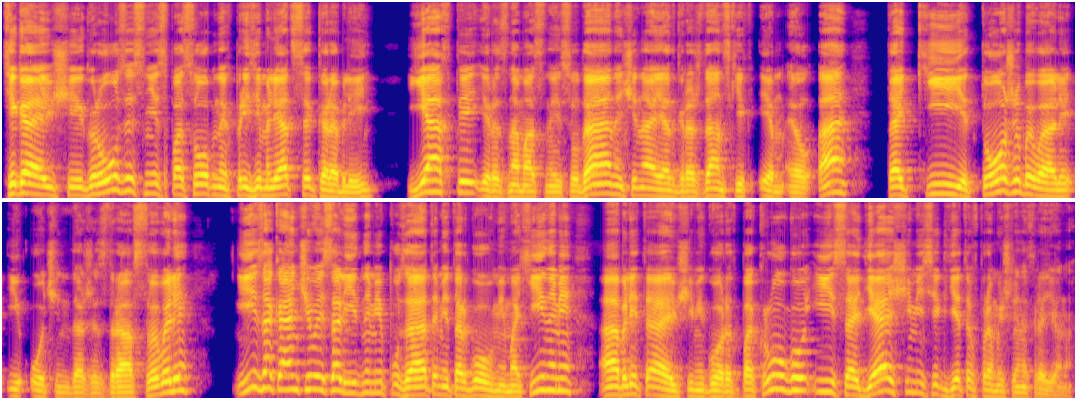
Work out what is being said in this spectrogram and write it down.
тягающие грузы с неспособных приземляться кораблей, яхты и разномастные суда, начиная от гражданских МЛА, такие тоже бывали и очень даже здравствовали, и заканчивая солидными пузатыми торговыми махинами, облетающими город по кругу и садящимися где-то в промышленных районах.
